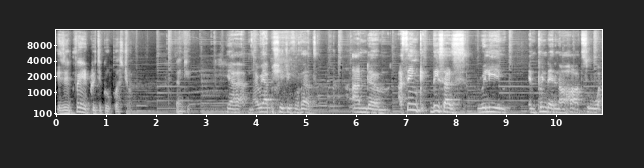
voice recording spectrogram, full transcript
Is a very critical question. Thank you. Yeah, I really appreciate you for that. And um, I think this has really imprinted in our hearts what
